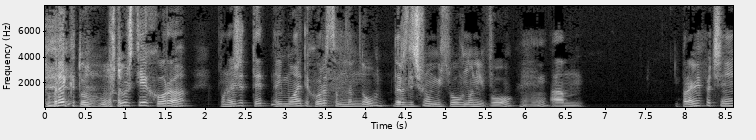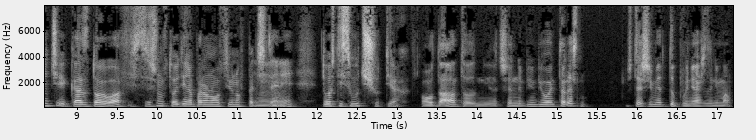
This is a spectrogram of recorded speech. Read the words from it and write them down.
Добре, като общуваш тия хора, понеже те, нали, младите хора са на много различно мисловно ниво, Мгм. ам, прави ми впечатление, че каза той лав и всъщност той ти направи много силно впечатление, т.е. ти се учиш от тях. О, да, то иначе не би ми било интересно. Щеше ми е тъпо и нямаше да занимавам.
